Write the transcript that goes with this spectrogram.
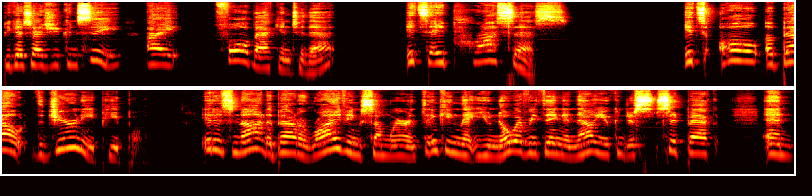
because as you can see, I fall back into that. It's a process. It's all about the journey, people. It is not about arriving somewhere and thinking that you know everything and now you can just sit back and,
